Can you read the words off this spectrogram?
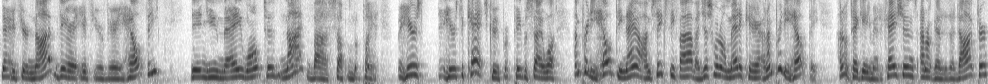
Now, if you're not very, if you're very healthy, then you may want to not buy a supplement plan. But here's here's the catch, Cooper. People say, "Well, I'm pretty healthy now. I'm 65. I just went on Medicare, and I'm pretty healthy. I don't take any medications. I don't go to the doctor.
